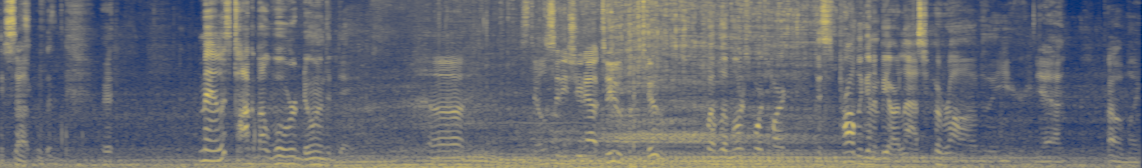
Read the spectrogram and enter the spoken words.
What's up? Man, let's talk about what we're doing today. Uh, Steel City Shootout 2. Dude, Pueblo Motorsports Park, this is probably going to be our last hurrah of the year. Yeah, probably.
